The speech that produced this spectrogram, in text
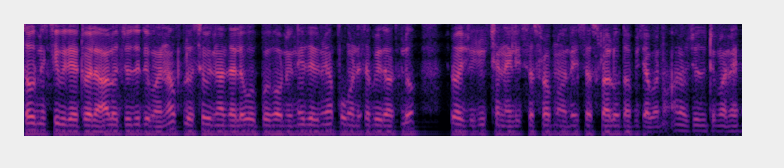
ဆိုရင်နော်အဲဆိုနေချီဗီဒီယိုတွေ့လာအားလုံးကျေးဇူးတင်ပါတယ်နော်ဖလိုဆိုနေတာလည်းဝေပွဲကောင်းနေနေကြတယ်များပုံမှန်ဆက်ပြီးတော့ဒီလိုကျွန်တော် YouTube channel လေး subscribe လုပ်နေ subscribe လုပ်တော့ပြကြပါနော်အားလုံးကျေးဇူးတင်ပါတယ်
